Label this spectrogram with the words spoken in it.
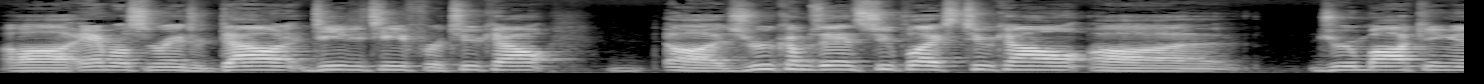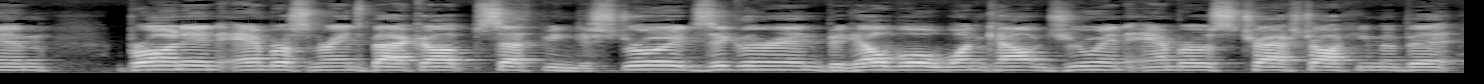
Uh, Ambrose and Reigns are down. DDT for a two count. Uh, Drew comes in, suplex, two count. Uh, Drew mocking him. Braun in, Ambrose and Reigns back up. Seth being destroyed. Ziggler in, big elbow, one count. Drew in, Ambrose trash talking him a bit.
